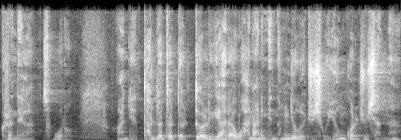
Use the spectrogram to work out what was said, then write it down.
그래 내가 속으로 아니 덜덜덜덜 떨게 하라고 하나님이 능력을 주시고 영권을 주셨나?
